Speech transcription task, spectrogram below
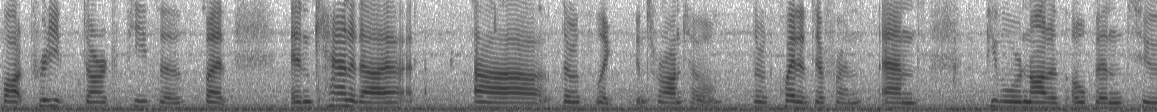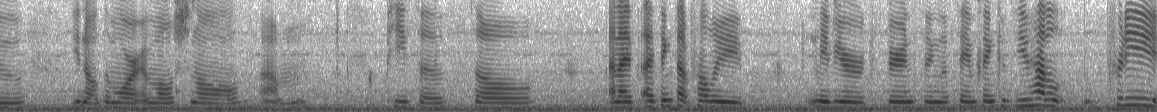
bought pretty dark pieces. But in Canada, uh, there was like in Toronto, there was quite a difference, and people were not as open to, you know, the more emotional um, pieces. So, and I, I think that probably maybe you're experiencing the same thing because you had a pretty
